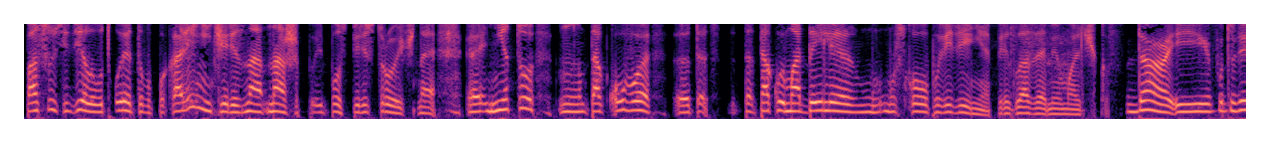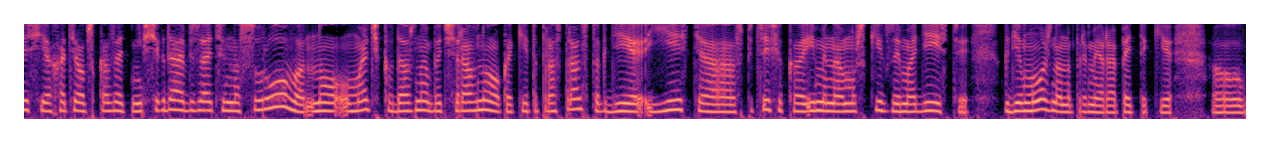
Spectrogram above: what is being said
по сути дела, вот у этого поколения через на, наше постперестроечное э, нету такого э, т- т- такой модели мужского поведения перед глазами у мальчиков. Да, и вот здесь я хотела бы сказать, не всегда обязательно сурово, но у мальчиков должны быть все равно какие-то пространства, где есть а, специфика именно мужских взаимодействий, где можно, например, опять-таки э,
